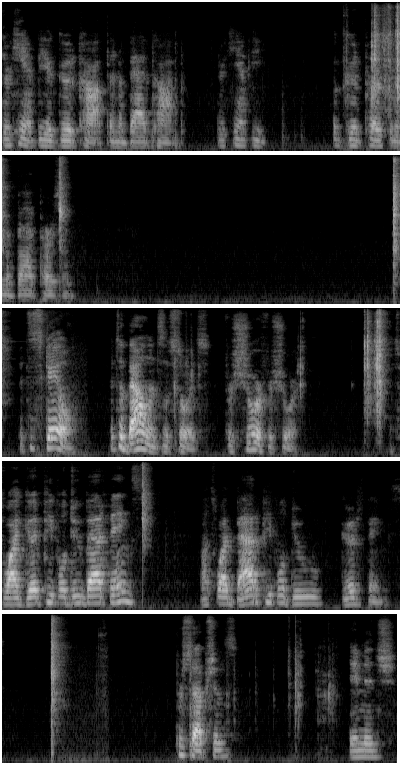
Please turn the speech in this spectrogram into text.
there can't be a good cop and a bad cop. There can't be a good person and a bad person. It's a scale. It's a balance of sorts. For sure, for sure. That's why good people do bad things. That's why bad people do good things. Perceptions, image,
